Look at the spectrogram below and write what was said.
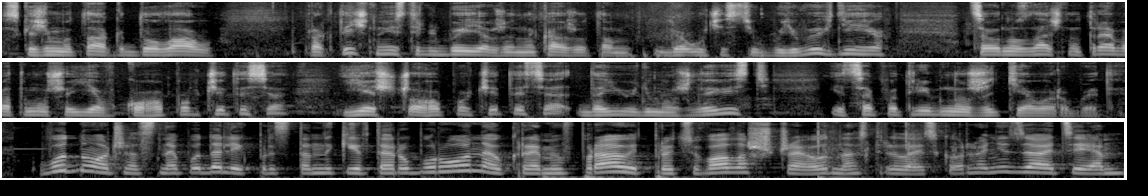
скажімо так, до лав практичної стрільби, я вже не кажу там для участі в бойових діях. Це однозначно треба, тому що є в кого повчитися, є з чого повчитися, дають можливість, і це потрібно життєво робити. Водночас, неподалік представників тероборони, окремі вправи відпрацювала ще одна стрілецька організація.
